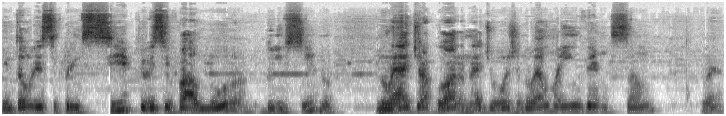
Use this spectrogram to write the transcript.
Então, esse princípio, esse valor do ensino, não é de agora, não é de hoje, não é uma invenção não é?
